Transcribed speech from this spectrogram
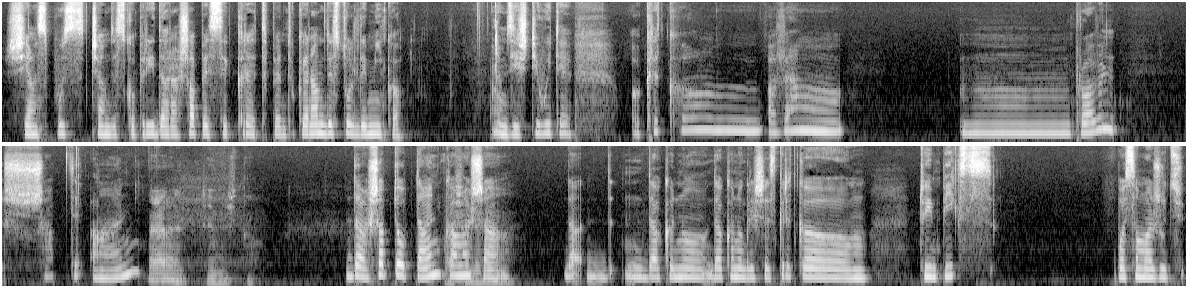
și am spus ce am descoperit, dar așa pe secret, pentru că eram destul de mică. Am zis, știi, uite, uh, cred că um, aveam um, probabil șapte ani A, ce mișto. Da, șapte-opt ani, cam Așa de așa. vreme. Da, d- dacă nu, dacă nu greșesc. Cred că um, Twin Peaks poți să mă ajuți.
